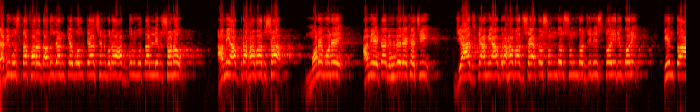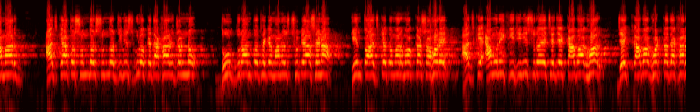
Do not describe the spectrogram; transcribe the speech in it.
নবী মুস্তাফার দাদুজানকে বলতে আছেন বলো, আব্দুল মুতাল্লিম শোনো, আমি আব্রাহা বাদশাহ। মনে মনে আমি এটা ভেবে রেখেছি যে আজকে আমি আব্রাহা বাদশাহ এত সুন্দর সুন্দর জিনিস তৈরি করি, কিন্তু আমার আজকে এত সুন্দর সুন্দর জিনিসগুলোকে দেখার জন্য দূর দূরান্ত থেকে মানুষ ছুটে আসে না। কিন্তু আজকে তোমার মক্কা শহরে, আজকে এমনই কি জিনিস রয়েছে যে কাবা ঘর? যে কাবা ঘরটা দেখার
